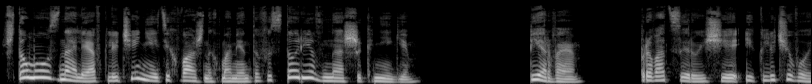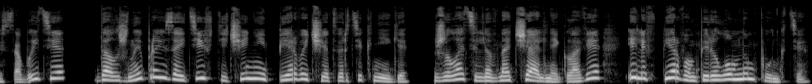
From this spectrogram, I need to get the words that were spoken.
что мы узнали о включении этих важных моментов истории в наши книги? Первое. Провоцирующее и ключевое событие должны произойти в течение первой четверти книги, желательно в начальной главе или в первом переломном пункте.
